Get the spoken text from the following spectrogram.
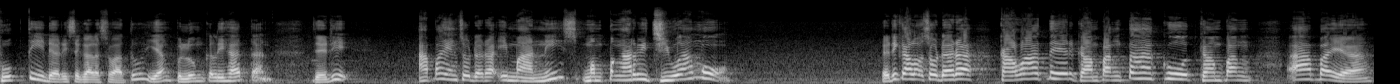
bukti dari segala sesuatu yang belum kelihatan. Jadi apa yang saudara imani mempengaruhi jiwamu. Jadi kalau saudara khawatir, gampang takut, gampang apa ya?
